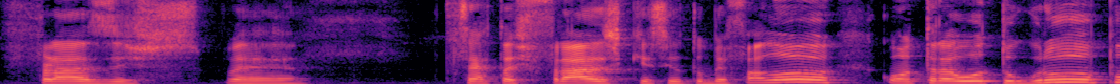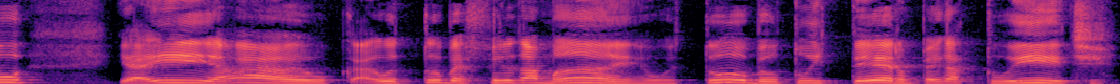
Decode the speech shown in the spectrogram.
frases é, certas frases que esse youtuber falou contra outro grupo. E aí, ah, o, o youtuber é filho da mãe, o youtuber, o twitteiro, pegar tweet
